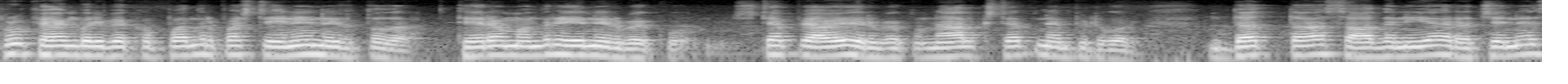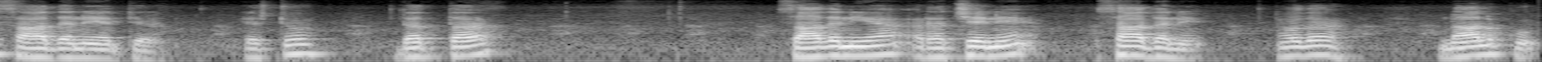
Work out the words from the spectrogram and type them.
ಪ್ರೂಫ್ ಹೆಂಗೆ ಬರಿಬೇಕಪ್ಪ ಅಂದ್ರೆ ಫಸ್ಟ್ ಏನೇನು ಇರ್ತದೆ? ಥೇರಮ್ ಅಂದರೆ ಏನಿರಬೇಕು ಸ್ಟೆಪ್ ಯಾವ್ಯಾವ ಇರಬೇಕು? ನಾಲ್ಕು ಸ್ಟೆಪ್ ನೆನಪಿಟ್ಕೋರು. ದತ್ತ, ಸಾಧನೀಯ, ರಚನೆ, ಸಾಧನೆ ಅಂತೇಳಿ. ಎಷ್ಟು? ದತ್ತ, ಸಾಧನೀಯ, ರಚನೆ, ಸಾಧನೆ. ಹೌದಾ? ನಾಲ್ಕು.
